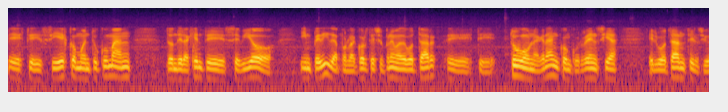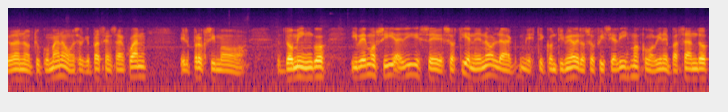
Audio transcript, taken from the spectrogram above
este, si es como en Tucumán, donde la gente se vio impedida por la Corte Suprema de votar, este, tuvo una gran concurrencia el votante, el ciudadano tucumano, vamos a ver qué pasa en San Juan el próximo domingo, y vemos si allí se sostiene ¿no? la este, continuidad de los oficialismos como viene pasando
